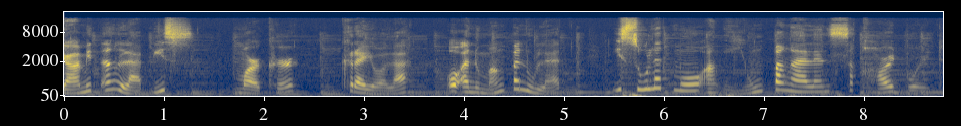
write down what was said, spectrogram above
Gamit ang lapis, marker, crayola, o anumang panulat, isulat mo ang iyong pangalan sa cardboard.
